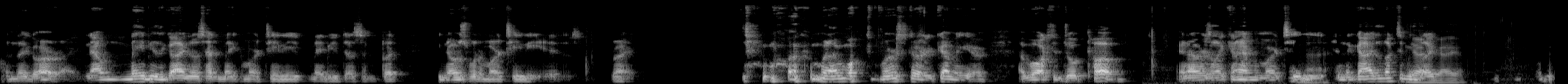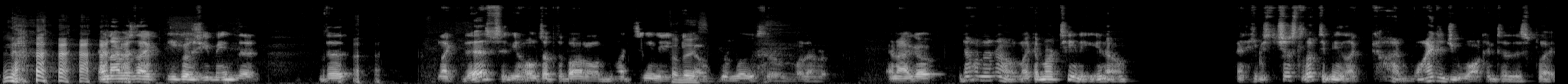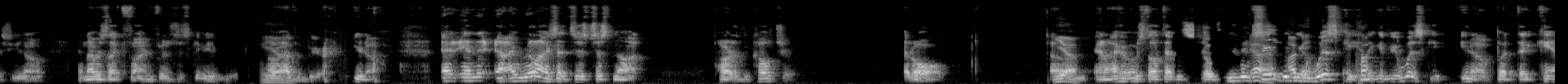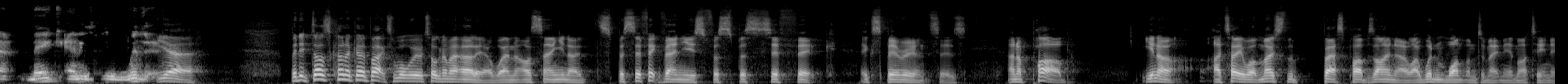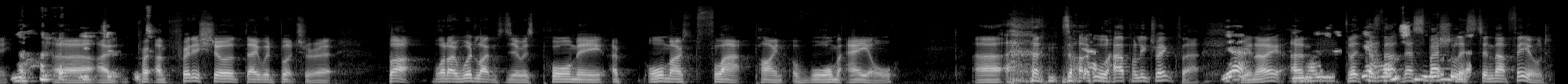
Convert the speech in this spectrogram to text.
and they go, "All right." Now, maybe the guy knows how to make a martini, maybe he doesn't, but he knows what a martini is, right? when I walked, first started coming here, I walked into a pub and I was like, "Can I have a martini?" And the guy looked at me Yeah, like, yeah, yeah. and I was like, "He goes, you mean the the like this?" And he holds up the bottle of martini, you know, Vermouth. or whatever. And I go, "No, no, no, like a martini, you know." And he was just looked at me like, "God, why did you walk into this place?" You know. And I was like, "Fine, friends, just give me a beer. I'll Yeah. have a beer," you know. And and I realized that's just just not part of the culture at all. Um, Yeah. and I always thought that was so. You can Yeah, say give I me a mean, whiskey, can't- they give you whiskey, you know, but they can't make anything with it. Yeah. But it does kind of go back to what we were talking about earlier when I was saying, you know, specific venues for specific experiences. And a pub, you know, I tell you what, most of the best pubs I know, I wouldn't want them to make me a martini. uh, I, pr- I'm pretty sure they would butcher it. But what I would like them to do is pour me a almost flat pint of warm ale. Uh, and I will happily drink that. Yeah. You know, and, because yeah, that, they're specialists in that field.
